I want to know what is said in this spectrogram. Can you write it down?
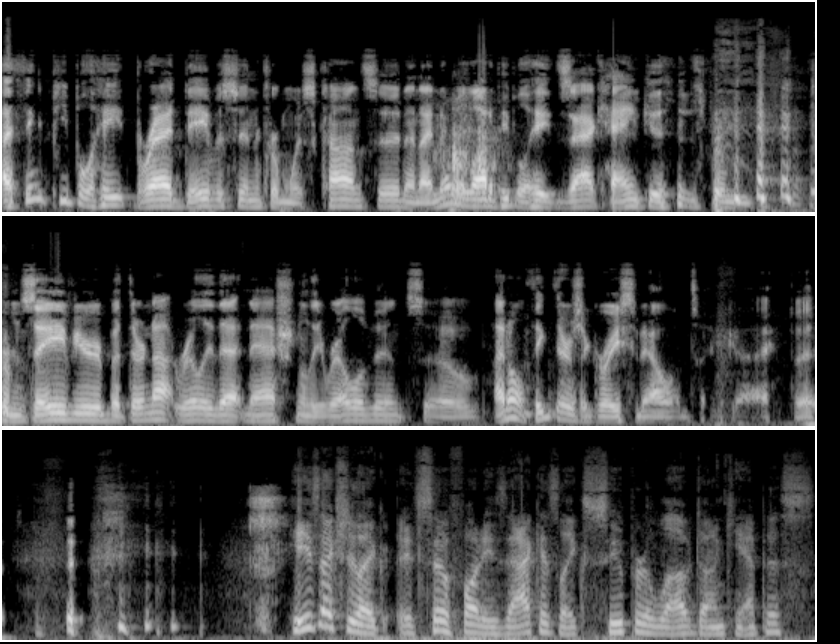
I think people hate Brad Davison from Wisconsin, and I know a lot of people hate Zach Hankins from from Xavier, but they're not really that nationally relevant. So I don't think there's a Grayson Allen type guy. But He's actually like it's so funny. Zach is like super loved on campus.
